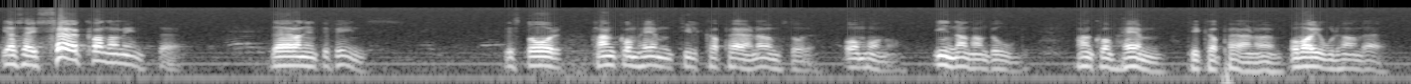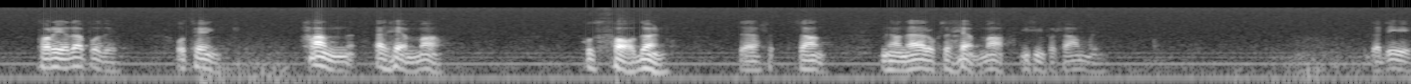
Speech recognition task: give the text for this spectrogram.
Jag säger, sök honom inte där han inte finns. Det står, han kom hem till Kapernaum, står det om honom, innan han dog. Han kom hem till Kapernaum. Och vad gjorde han där? Ta reda på det. Och tänk, han är hemma hos Fadern. Det är sant. Men han är också hemma i sin församling. Det är det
